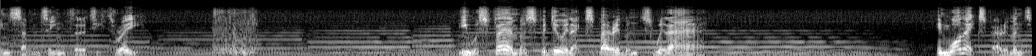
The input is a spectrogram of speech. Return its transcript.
in 1733. He was famous for doing experiments with air. In one experiment,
